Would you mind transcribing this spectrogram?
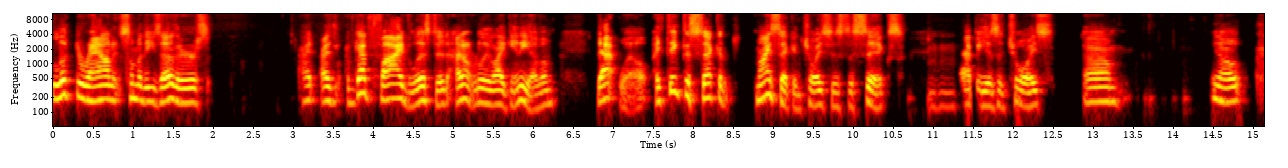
looked around at some of these others. I, I've got five listed. I don't really like any of them that well. I think the second, my second choice is the 6 mm-hmm. Happy is a choice. Um, you know,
